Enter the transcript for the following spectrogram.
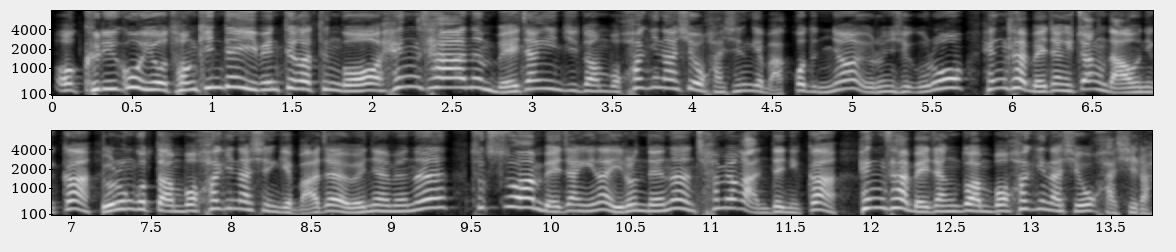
어 그리고 요 던킨데이 이벤트 같은 거 행사하는 매장인지도 한번 확인하시고 가시는 게 맞거든요. 이런 식으로 행사 매장이 쫙 나오니까 이런 것도 한번 확인하시는 게 맞아요. 왜냐면은 특수한 매장이나 이런 데는 참여가 안 되니까 행사 매장도 한번 확인하시고 가시라.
